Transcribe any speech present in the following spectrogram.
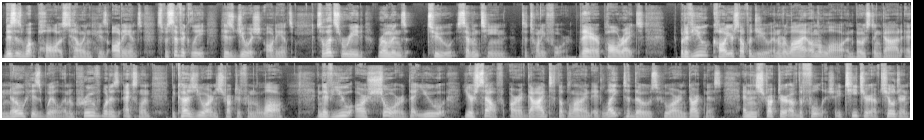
this is what Paul is telling his audience, specifically his Jewish audience. So let's read Romans 2 17 to 24. There, Paul writes, but if you call yourself a Jew and rely on the law and boast in God and know his will and improve what is excellent because you are instructed from the law, and if you are sure that you yourself are a guide to the blind, a light to those who are in darkness, an instructor of the foolish, a teacher of children,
